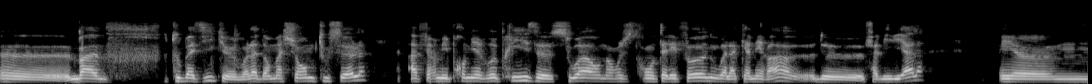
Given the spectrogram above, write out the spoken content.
Euh, Bah, pff, tout basique, euh, voilà, dans ma chambre, tout seul, à faire mes premières reprises, euh, soit en enregistrant au téléphone ou à la caméra euh, de familiale. Et euh,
